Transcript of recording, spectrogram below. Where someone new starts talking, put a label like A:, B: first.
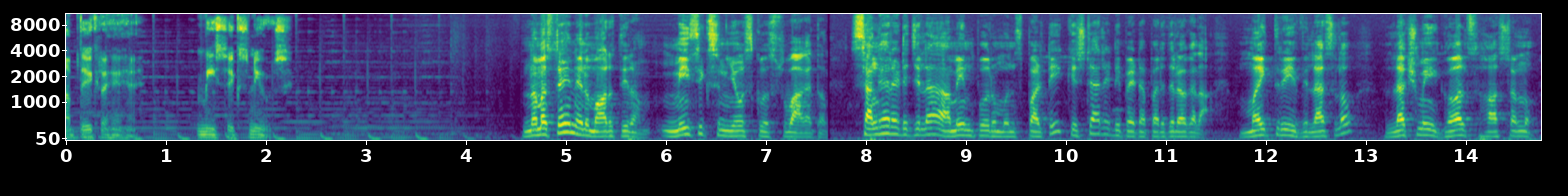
A: आप देख रहे हैं मी सिक्स न्यूज
B: నమస్తే నేను మారుతీరామ్ మీ సిక్స్ న్యూస్కు స్వాగతం సంగారెడ్డి జిల్లా అమీన్పూర్ మున్సిపాలిటీ కిష్టారెడ్డిపేట పరిధిలో గల మైత్రి విలాస్లో లక్ష్మీ గర్ల్స్ హాస్టల్ను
